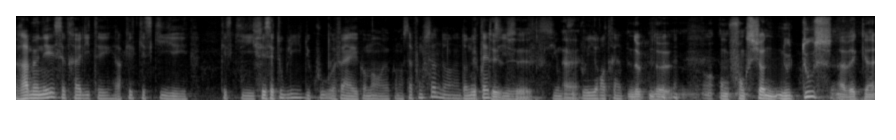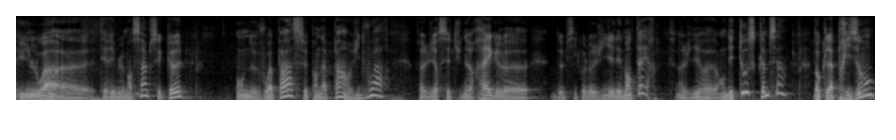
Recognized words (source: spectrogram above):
ramener cette réalité. Alors qu'est-ce qui, Qu'est-ce qui fait cet oubli, du coup? Enfin, et comment, comment ça fonctionne dans, nos têtes si, si, on pouvait y rentrer un peu? On fonctionne, nous tous, avec une loi terriblement simple, c'est que on ne voit pas ce qu'on n'a pas envie de voir. Enfin, je veux dire, c'est une règle de psychologie élémentaire. je veux dire, on est tous comme ça. Donc la prison,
